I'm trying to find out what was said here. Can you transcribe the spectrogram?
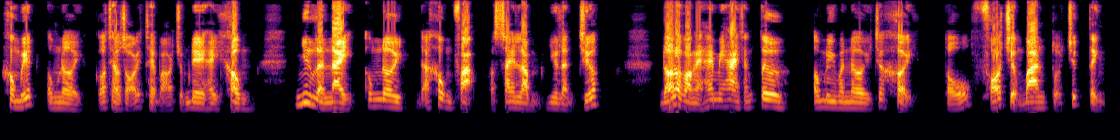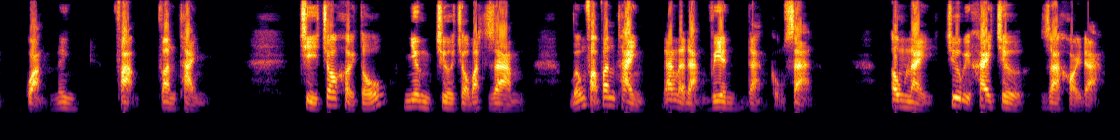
Không biết ông Nơi có theo dõi Thời báo chấm đề hay không, nhưng lần này ông Nơi đã không phạm và sai lầm như lần trước. Đó là vào ngày 22 tháng 4, ông Đinh Văn Nơi cho khởi tố Phó trưởng ban tổ chức tỉnh Quảng Ninh Phạm Văn Thành. Chỉ cho khởi tố nhưng chưa cho bắt giam với ông Phạm Văn Thành đang là đảng viên Đảng Cộng sản. Ông này chưa bị khai trừ ra khỏi đảng.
